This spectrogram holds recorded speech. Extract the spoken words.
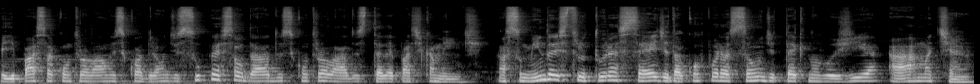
Ele passa a controlar um esquadrão de super soldados controlados telepaticamente, assumindo a estrutura sede da corporação de tecnologia Arma-chan.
